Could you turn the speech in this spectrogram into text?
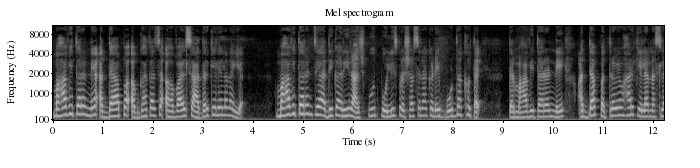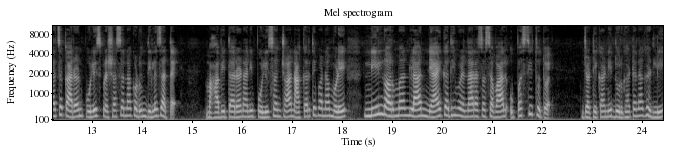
महावितरणने अद्याप अपघाताचा अहवाल सादर केलेला नाहीये. महावितरणचे अधिकारी राजपूत पोलीस प्रशासनाकडे बोट दाखवत आहेत तर महावितरणने अद्याप पत्रव्यवहार केला नसल्याचं कारण पोलीस प्रशासनाकडून दिलं जात आहे. महावितरण आणि पोलिसांच्या नाकर्तेपणामुळे नील नॉर्मनला न्याय कधी मिळणार असा सवाल उपस्थित होतोय. ज्या ठिकाणी दुर्घटना घडली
